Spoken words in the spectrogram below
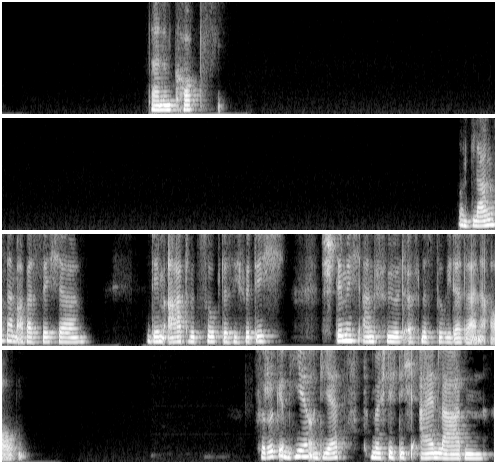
deinen Kopf. Und langsam aber sicher, in dem Atemzug, der sich für dich stimmig anfühlt, öffnest du wieder deine Augen. Zurück im Hier und Jetzt möchte ich dich einladen,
